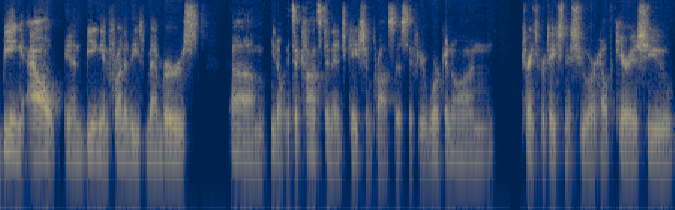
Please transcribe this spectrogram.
being out and being in front of these members, um, you know, it's a constant education process. If you're working on transportation issue or healthcare issue,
